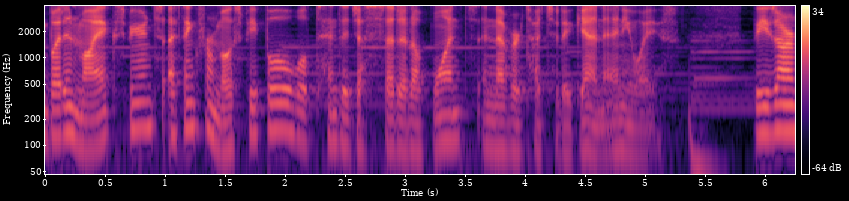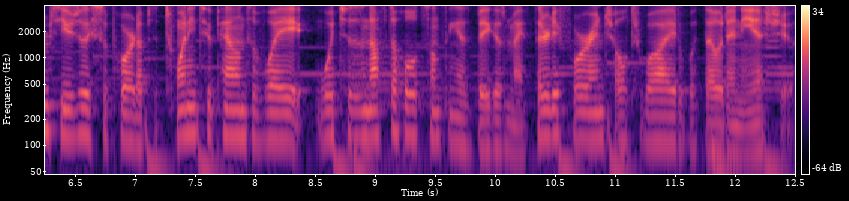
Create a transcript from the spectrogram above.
but in my experience, I think for most people we'll tend to just set it up once and never touch it again anyways. These arms usually support up to 22 pounds of weight, which is enough to hold something as big as my 34 inch ultra wide without any issue.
